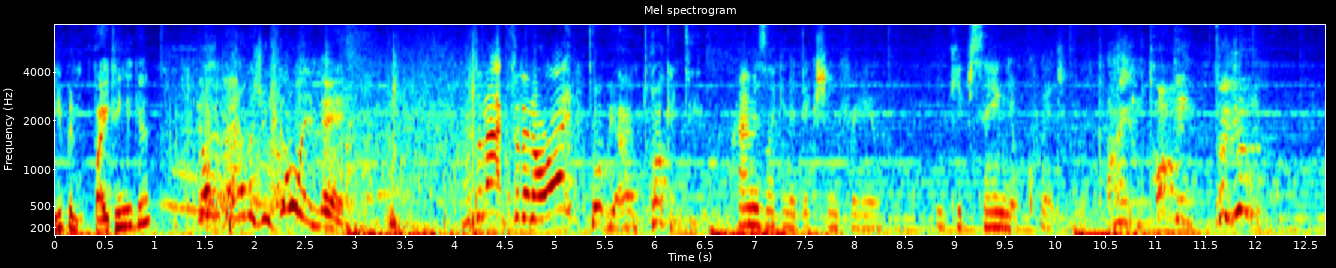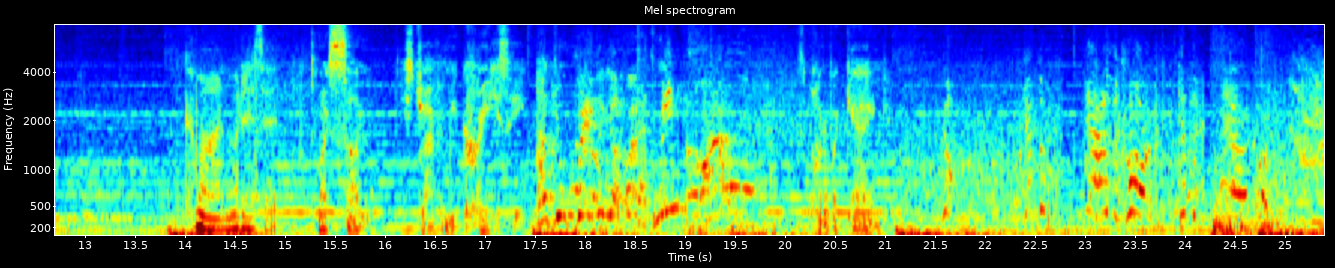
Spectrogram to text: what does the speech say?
Have you been fighting again? Yo, what the hell is you doing there? It was an accident, all right? Tobi, I am talking to you. Crime is like an addiction for you. You keep saying you'll quit. I am talking to you! Come on, what is it? It's my son. He's driving me crazy. Are you raising your foot at me? Huh? He's part of a gang. Yo, get the get out of the car! Get the get out of the car!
